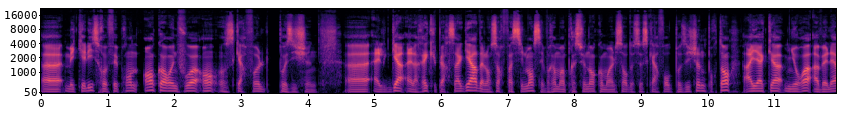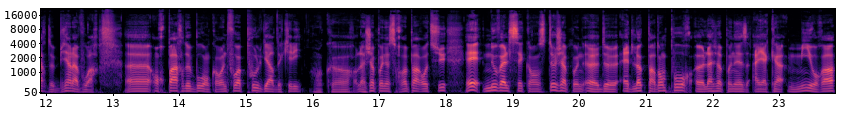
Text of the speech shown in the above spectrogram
mais Kelly se refait prendre encore une fois en Scarfold position. Euh, elle, récupère sa garde, elle en sort facilement, c'est vraiment impressionnant comment elle sort de ce scaffold position. Pourtant, Ayaka Miura avait l'air de bien la voir. Euh, on repart debout encore une fois, pull garde de Kelly, encore. La japonaise repart au-dessus et nouvelle séquence de, Japon euh, headlock pardon, pour la japonaise Ayaka Miura.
